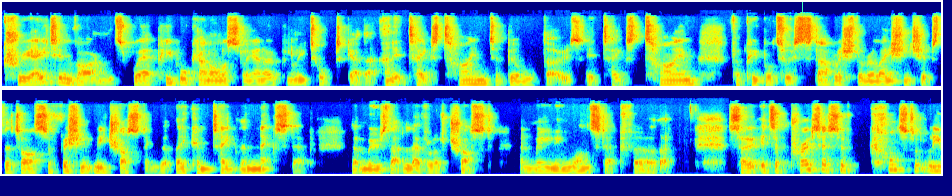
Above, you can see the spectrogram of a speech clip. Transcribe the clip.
create environments where people can honestly and openly talk together. And it takes time to build those. It takes time for people to establish the relationships that are sufficiently trusting that they can take the next step that moves that level of trust and meaning one step further. So it's a process of constantly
